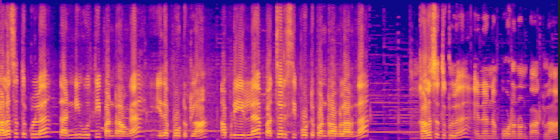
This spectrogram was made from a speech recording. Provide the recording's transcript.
கலசத்துக்குள்ள தண்ணி ஊற்றி பண்ணுறவங்க இதை போட்டுக்கலாம். அப்படி இல்லை பச்சரிசி போட்டு பண்ணுறவங்களா இருந்தால் கலசத்துக்குள்ளே என்னென்ன போடணும்னு பார்க்கலாம்.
